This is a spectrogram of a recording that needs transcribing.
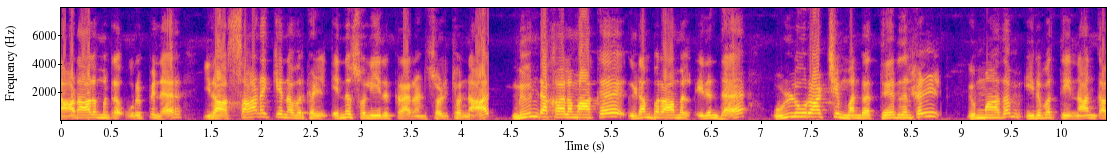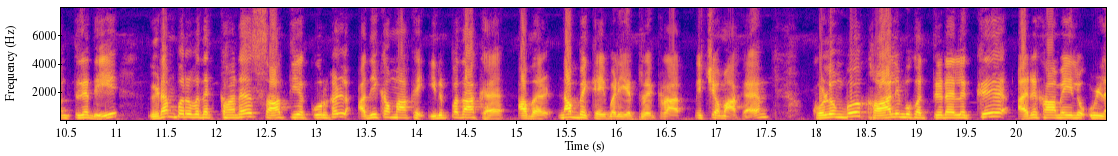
நாடாளுமன்ற உறுப்பினர் இரா சாணக்கியன் அவர்கள் என்ன சொல்லியிருக்கிறார் சொல்லி சொன்னால் நீண்ட காலமாக இடம்பெறாமல் இருந்த உள்ளூராட்சி மன்ற தேர்தல்கள் இம்மாதம் இருபத்தி நான்காம் தேதி இடம்பெறுவதற்கான சாத்தியக்கூறுகள் அதிகமாக இருப்பதாக அவர் நம்பிக்கை வெளியிட்டிருக்கிறார். நிச்சயமாக கொழும்பு காலிமுக திடலுக்கு அருகாமையில் உள்ள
